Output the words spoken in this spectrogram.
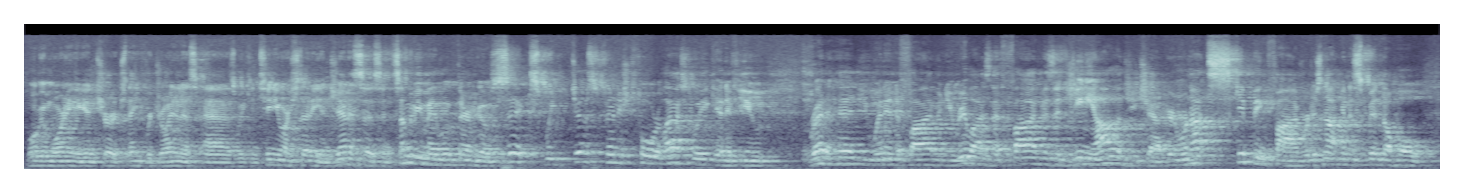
Well, good morning again, church. Thank you for joining us as we continue our study in Genesis. And some of you may look there and go, six, we just finished four last week. And if you read ahead, you went into five, and you realize that five is a genealogy chapter. And we're not skipping five, we're just not going to spend a whole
